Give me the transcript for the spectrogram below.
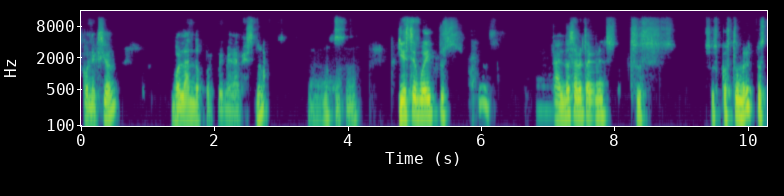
conexión volando por primera vez, ¿no? Y este güey, pues, al no saber también sus, sus costumbres, pues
